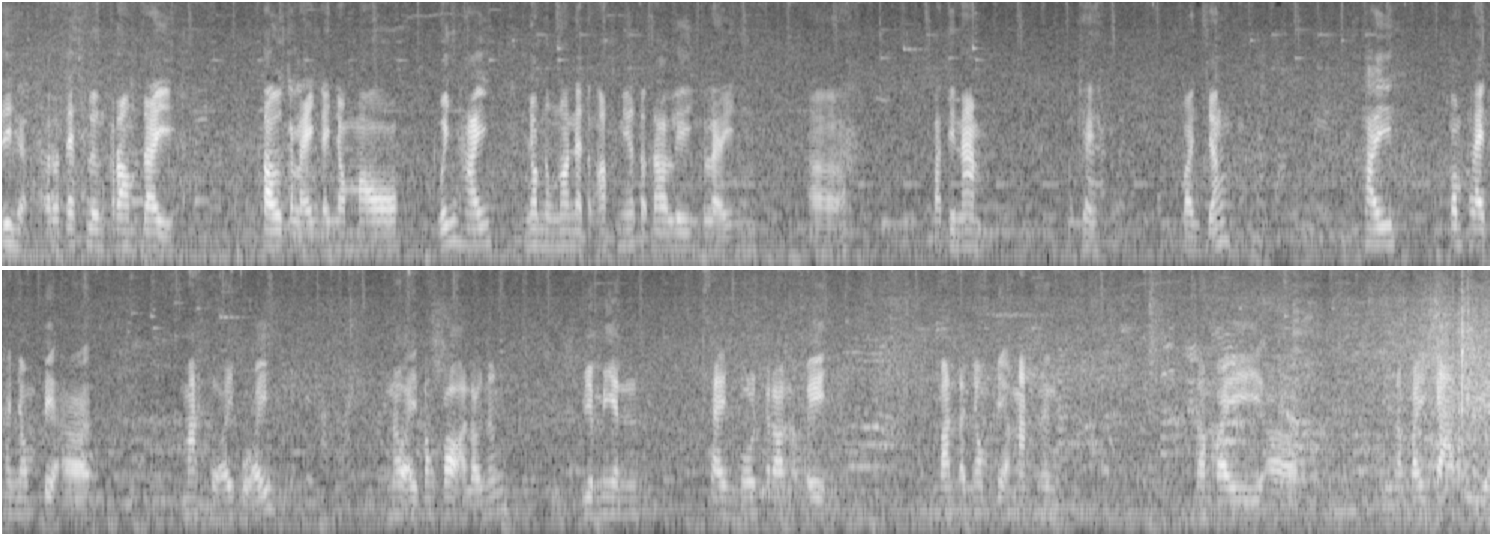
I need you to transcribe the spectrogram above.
ជិះរទេះភ្លើងក្រោមដី ទៅកន្លែងដែលខ្ញុំមកវិញហើយខ្ញុំនឹងនាំអ្នកទាំងអស់គ្នាទៅដើរលេងកន្លែងអឺប៉ាទីណាំអូខេបើអញ្ចឹងហើយកុំភ្លែកថាខ្ញុំពាក់អឺម៉ាស់ធ្វើអីពួកអីនៅអីបង្កកឥឡូវហ្នឹង វាមានផ្សែងពុលច្រើនណាស់ពេកបានតែខ្ញុំពាក់ម៉ាស់ហ្នឹងដើម្បីអឺដើម្បីការពារ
